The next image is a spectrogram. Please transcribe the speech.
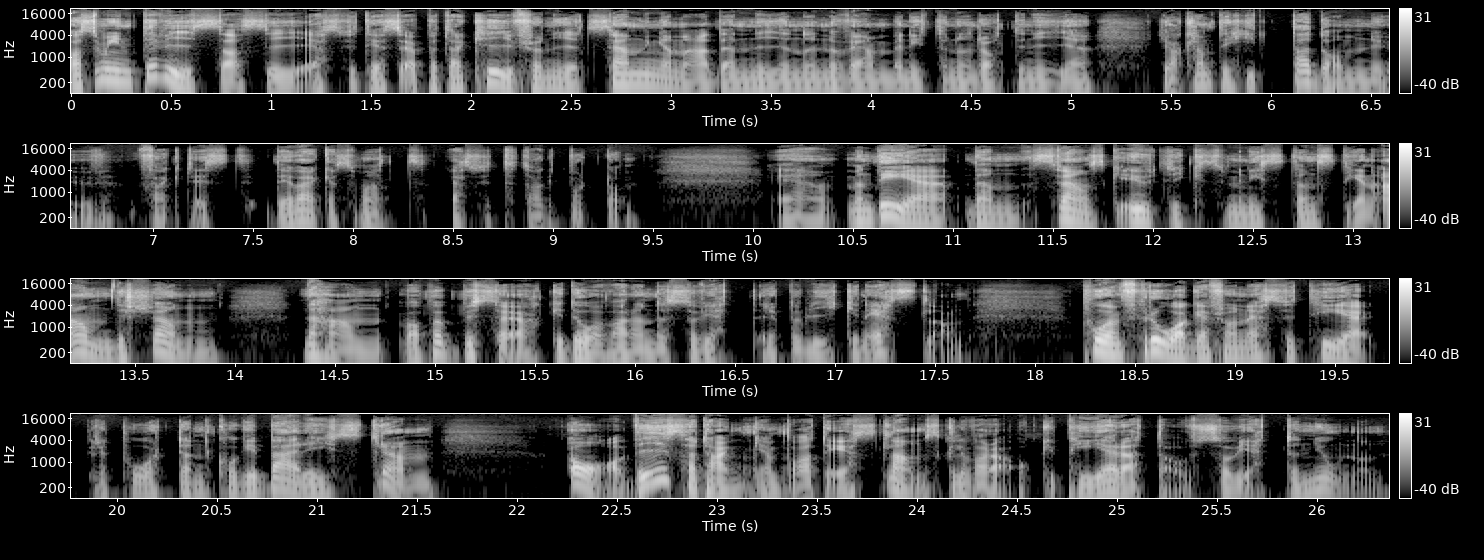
Vad som inte visas i SVTs Öppet arkiv från nyhetssändningarna den 9 november 1989, jag kan inte hitta dem nu faktiskt. Det verkar som att SVT tagit bort dem. Eh, men det är den svenska utrikesministern Sten Andersson när han var på besök i dåvarande Sovjetrepubliken Estland. På en fråga från SVT-reportern KG Bergström avvisar tanken på att Estland skulle vara ockuperat av Sovjetunionen.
